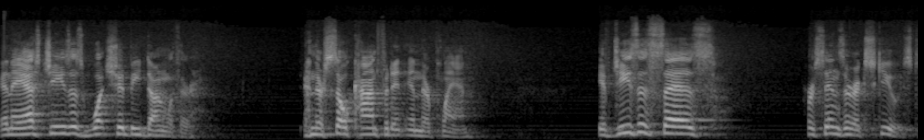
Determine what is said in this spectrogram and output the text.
And they ask Jesus what should be done with her. And they're so confident in their plan. If Jesus says her sins are excused,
